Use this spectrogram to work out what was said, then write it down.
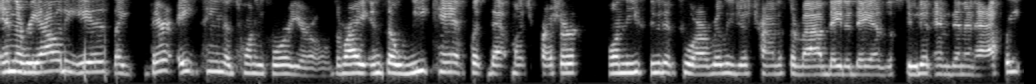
And the reality is like they're 18 to 24 year olds, right? And so we can't put that much pressure on these students who are really just trying to survive day to day as a student and then an athlete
